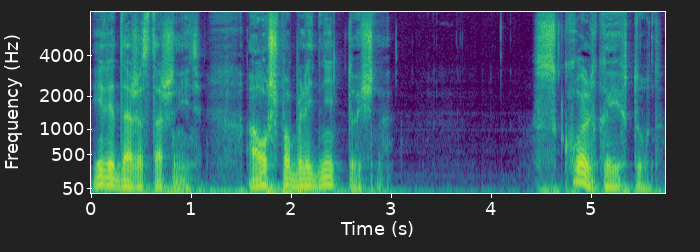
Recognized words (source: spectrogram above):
или даже стошнить, а уж побледнеть точно. «Сколько их тут?»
